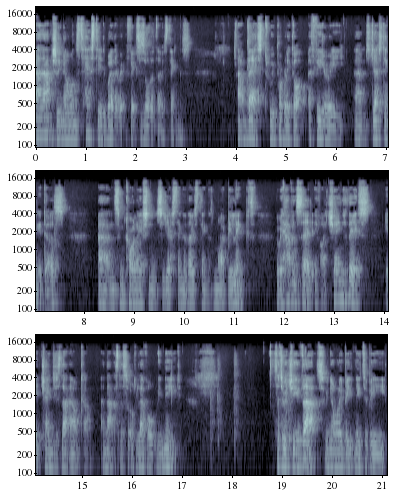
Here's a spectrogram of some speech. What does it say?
And actually, no one's tested whether it fixes all of those things. At best, we've probably got a theory um, suggesting it does, and some correlations suggesting that those things might be linked. But we haven't said if I change this, it changes that outcome. And that's the sort of level we need. So to achieve that, we normally be, need to be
